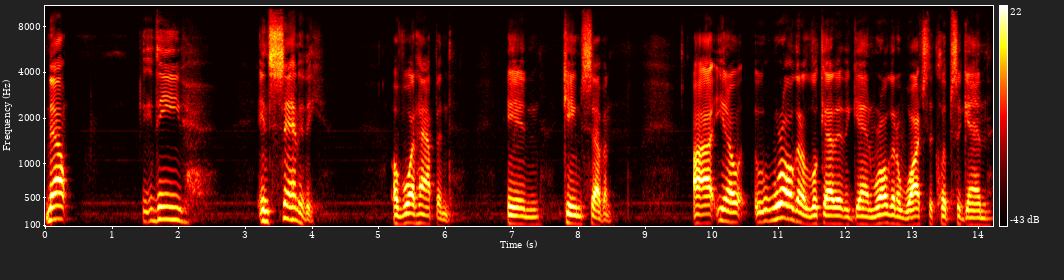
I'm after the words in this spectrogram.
Now, the insanity of what happened in game seven. Uh, you know, we're all going to look at it again. We're all going to watch the clips again.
